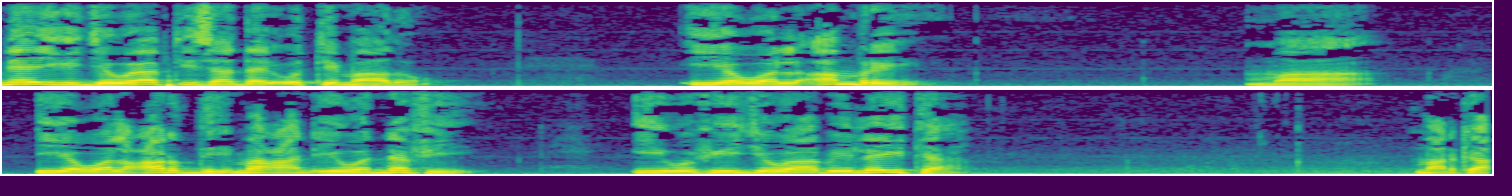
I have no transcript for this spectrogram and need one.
nahyiga jawaabtiisa hadday u timaado iyo walamri ma iyo walcardi macan iyo wanafyi iyo wa fii jawaabi leyta marka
